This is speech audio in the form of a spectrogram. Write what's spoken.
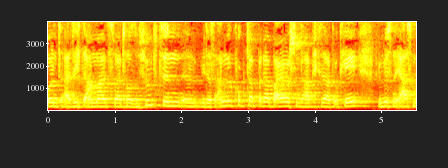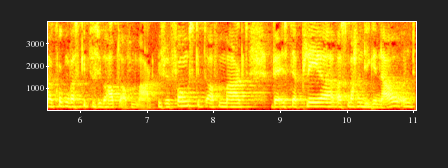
und als ich damals 2015 äh, mir das angeguckt habe bei der Bayerischen, da habe ich gesagt, okay, wir müssen erstmal gucken, was gibt gibt es überhaupt auf dem Markt? Wie viele Fonds gibt es auf dem Markt? Wer ist der Player? Was machen die genau? Und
